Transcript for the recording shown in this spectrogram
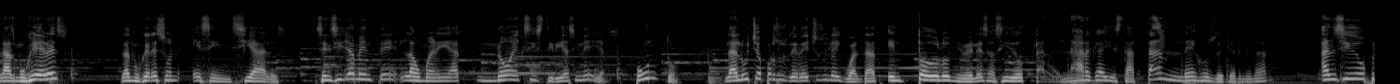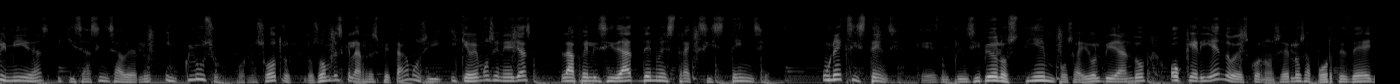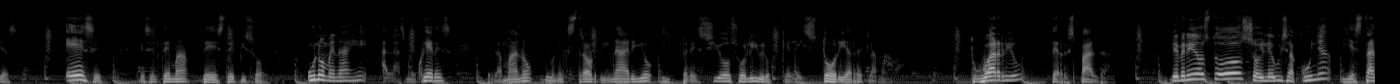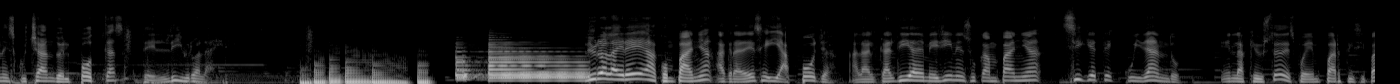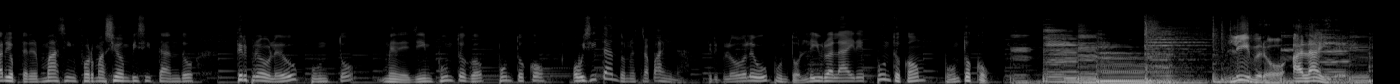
Las mujeres, las mujeres son esenciales. Sencillamente la humanidad no existiría sin ellas. Punto. La lucha por sus derechos y la igualdad en todos los niveles ha sido tan larga y está tan lejos de terminar. Han sido oprimidas y quizás sin saberlo, incluso por nosotros, los hombres que las respetamos y, y que vemos en ellas la felicidad de nuestra existencia. Una existencia que desde el principio de los tiempos ha ido olvidando o queriendo desconocer los aportes de ellas. Ese es el tema de este episodio. Un homenaje a las mujeres de la mano de un extraordinario y precioso libro que la historia reclamaba. Tu barrio te respalda. Bienvenidos todos, soy Lewis Acuña y están escuchando el podcast del Libro al Aire. Libro al Aire acompaña, agradece y apoya a la alcaldía de Medellín en su campaña Síguete Cuidando, en la que ustedes pueden participar y obtener más información visitando www.medellin.gov.co o visitando nuestra página www.libroalaire.com.co. Libro al aire.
